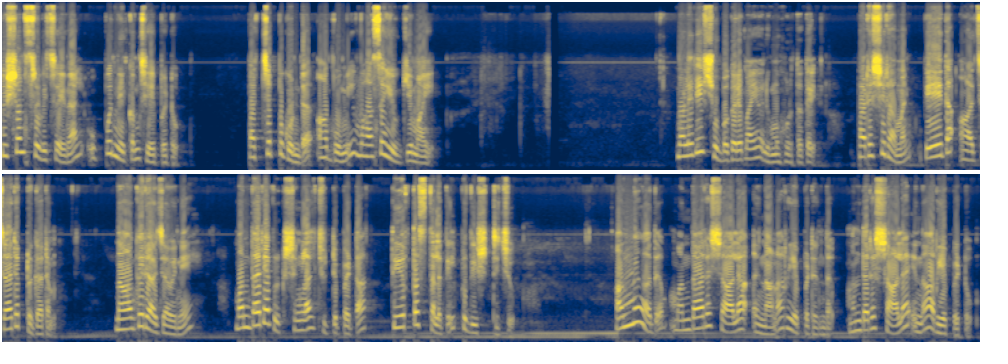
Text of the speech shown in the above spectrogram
വിഷം ശ്രവിച്ചതിനാൽ ഉപ്പ് നീക്കം ചെയ്യപ്പെട്ടു. പച്ചപ്പ് കൊണ്ട് ആ ഭൂമി വാസയോഗ്യമായി. വളരെ ശുഭകരമായ ഒരു മുഹൂർത്തത്തിൽ പരശുരാമൻ വേദ ആചാരപ്രകാരം നാഗരാജാവിനെ മന്ദാര വൃക്ഷങ്ങളാൽ ചുറ്റപ്പെട്ട തീർത്ഥസ്ഥലത്തിൽ പ്രതിഷ്ഠിച്ചു. അന്ന് അത് മന്ദാരശാല എന്നാണ് അറിയപ്പെട്ടിരുന്നത് മന്ദാരശാല എന്ന് അറിയപ്പെട്ടു.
